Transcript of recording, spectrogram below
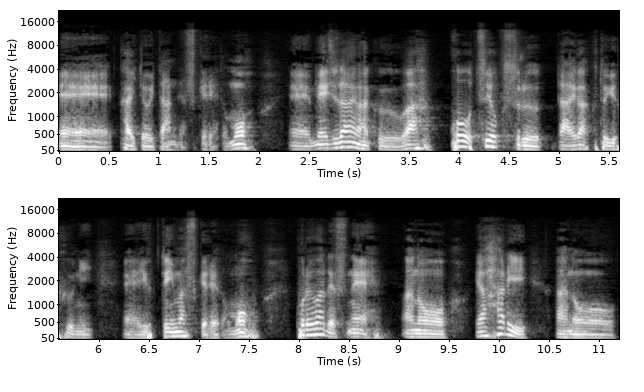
えー、書いておいたんですけれども、えー、明治大学は個を強くする大学というふうに、えー、言っていますけれどもこれはですねあのやはりあの、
